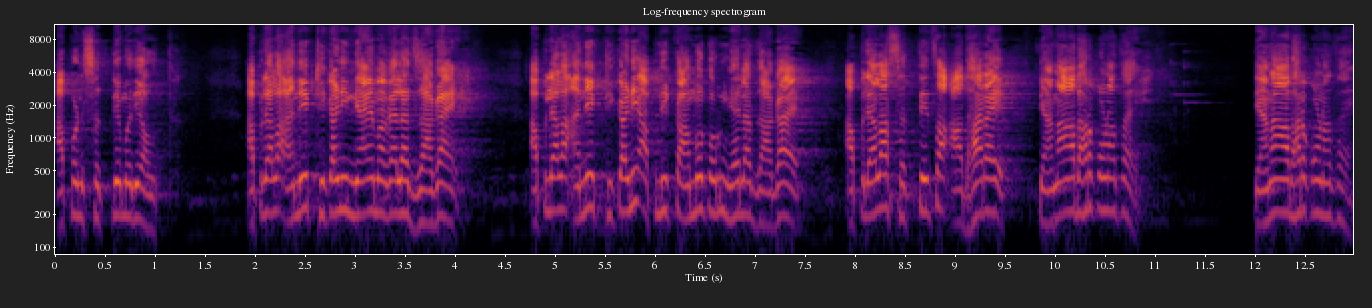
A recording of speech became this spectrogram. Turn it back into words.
आपण सत्तेमध्ये आहोत. आपल्याला अनेक ठिकाणी न्याय मागायला जागा आहे. आपल्याला अनेक ठिकाणी आपली कामं करून घ्यायला जागा आहे. आपल्याला सत्तेचा आधार आहे. त्यांना आधार कोणाचा आहे? त्यांना आधार कोणाचा आहे?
